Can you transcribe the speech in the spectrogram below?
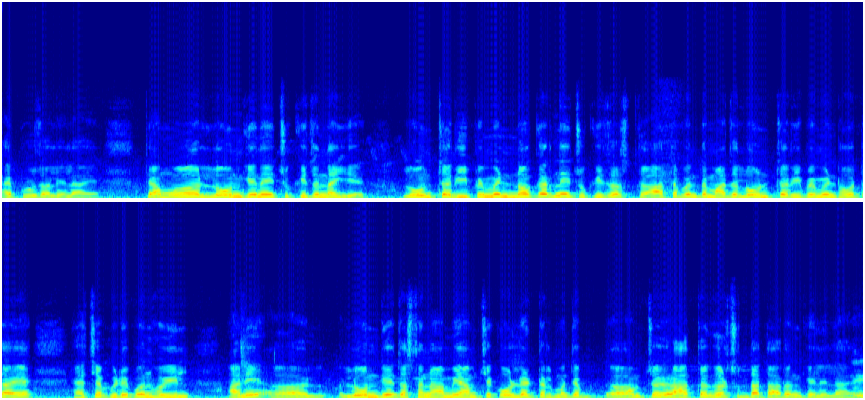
अप्रूव्ह झालेला आहे. त्यामुळं लोन घेणं हे चुकीचं नाही आहे लोनचं रिपेमेंट न करणं हे चुकीचं असतं. आतापर्यंत माझं लोनचं रिपेमेंट होत आहे. ह्याच्या पुढे पण होईल. आणि लोन देत असताना आम्ही आमचे कोल्डेटर म्हणजे आमचं राहतं घरसुद्धा तारण केलेलं आहे.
